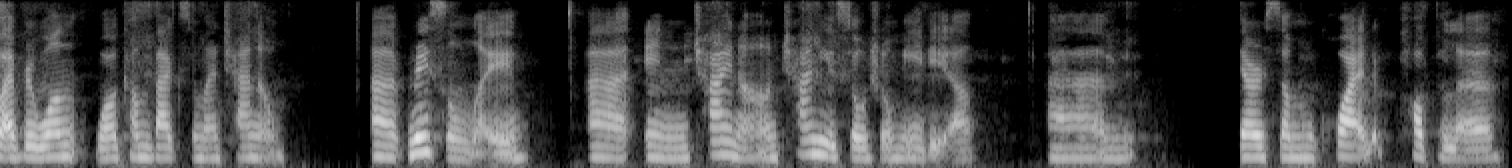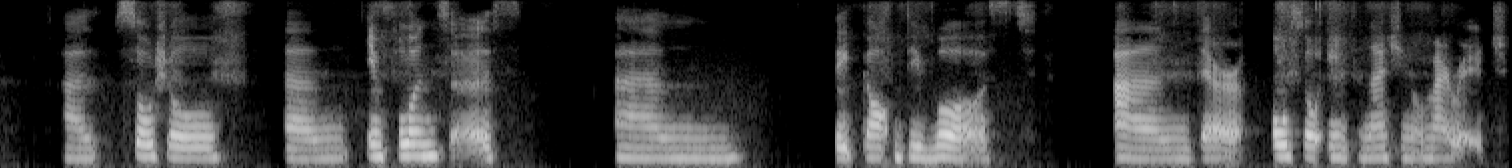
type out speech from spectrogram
everyone, welcome back to my channel. Uh, recently, uh, in China, on Chinese social media, um, there are some quite popular uh, social um, influencers. Um, they got divorced and they're also international marriage.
